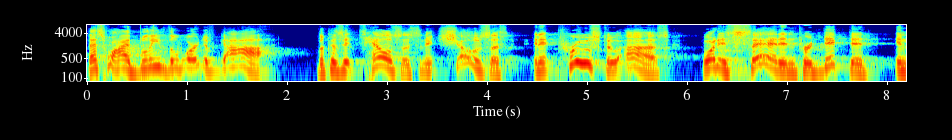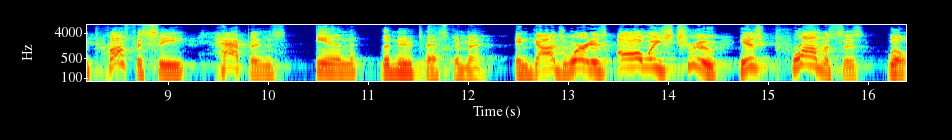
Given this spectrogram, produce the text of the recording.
That's why I believe the Word of God because it tells us and it shows us and it proves to us what is said and predicted in prophecy happens in the New Testament. And God's word is always true. His promises will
